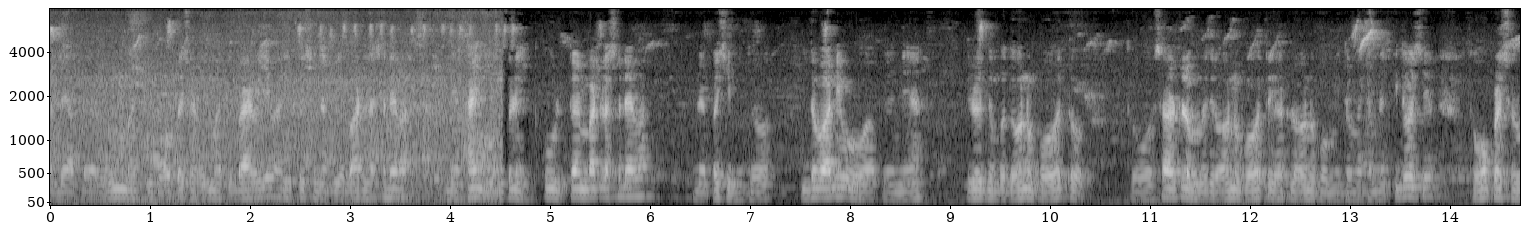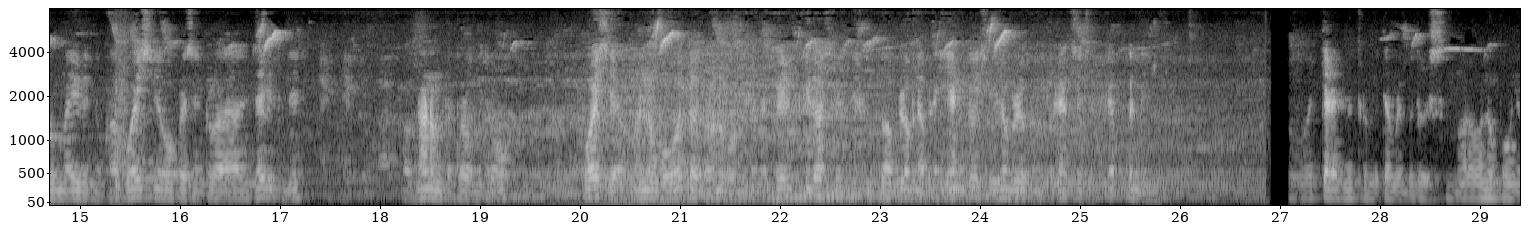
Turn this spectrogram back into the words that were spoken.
એટલે આપણે રૂમમાંથી ઓપરેશન રૂમમાંથી બહાર આવી આવ્યા એ પછીના બે બાટલા ચડાવ્યા અને ખાઈ ગયું કરી કુલ ત્રણ બાટલા ચડાવ્યા અને પછી મિત્રો દવા નહીં આપે ને એ રીતનો બધો અનુભવ હતો, તો સર એટલો મિત્રો અનુભવ હતો, એટલો અનુભવ મિત્રો મેં તમને કીધો છે. તો ઓપરેશન રૂમમાં એવી રીતનું કામ હોય છે, ઓપરેશન કરવા જઈ રીતને. નાનો મોટો થોડો મિત્રો હોય છે, અનુભવ હતો, તો અનુભવ મેં તમને કીધો છે. તો આ બ્લોગને આપણે એન્ડ છે બીજો બ્લોગ મિત્રો લેક્ચર સબસ્ક્રાઈબ કરી દેજો. તો અત્યારે જ મિત્રો મેં તમને બધું મારો અનુભવને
